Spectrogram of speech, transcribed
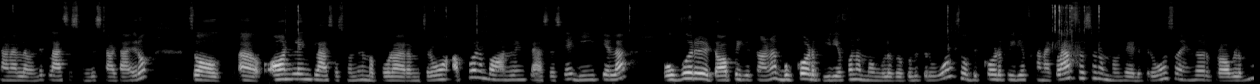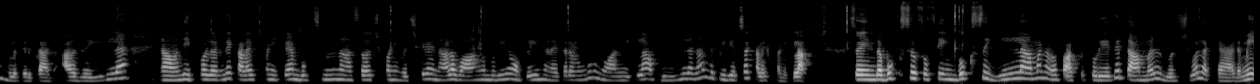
சேனலில் வந்து கிளாஸஸ் வந்து ஸ்டார்ட் ஆயிரும். ஸோ ஆன்லைன் கிளாஸஸ் வந்து நம்ம போட ஆரம்பிச்சிருவோம். அப்போ நம்ம ஆன்லைன் கிளாஸஸ்ல டீட்டெயிலாக ஒவ்வொரு டாப்பிக்குக்கான புக்கோட பிடிஎஃபும் நம்ம உங்களுக்கு கொடுத்துருவோம். ஸோ புக்கோட பிடிஎஃப்கான கிளாஸஸும் நம்ம வந்து எடுத்துருவோம். ஸோ எந்த ஒரு ப்ராப்ளமும் உங்களுக்கு இருக்காது. அது இல்லை நான் வந்து இப்போலேருந்தே கலெக்ட் பண்ணிக்கிறேன். புக்ஸ் வந்து நான் சர்ச் பண்ணி வச்சுக்கிறேன். என்னால் வாங்க முடியும் அப்படின்னு நினைக்கிறவங்க நீங்கள் வாங்கிக்கலாம். அப்படி இல்லைன்னா அந்த பிடிஎஃப்ஸை கலெக்ட் பண்ணிக்கலாம். ஸோ இந்த புக்ஸ் ஃபிஃப்டீன் புக்ஸ் இல்லாமல் நம்ம பார்க்கக்கூடியது தமிழ் விர்ச்சுவல் அகாடமி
